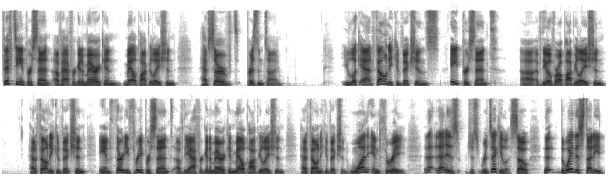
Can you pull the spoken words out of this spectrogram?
15% of African American male population have served prison time. You look at felony convictions, 8% uh, of the overall population had a felony conviction, and 33% of the African American male population had a felony conviction. One in three. That, that is just ridiculous. So, the, the way this study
